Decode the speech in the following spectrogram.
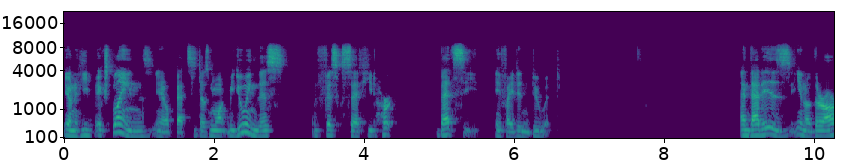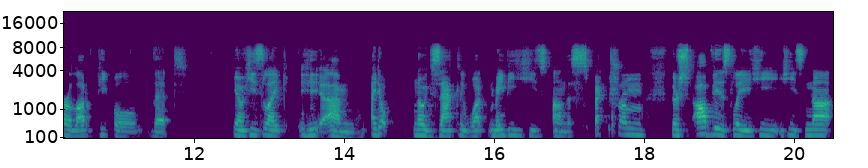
You know, he explains, you know, Betsy doesn't want me doing this, and Fisk said he'd hurt Betsy if I didn't do it. And that is, you know, there are a lot of people that, you know, he's like, he, um, I don't know exactly what, maybe he's on the spectrum. There's obviously, he, he's not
